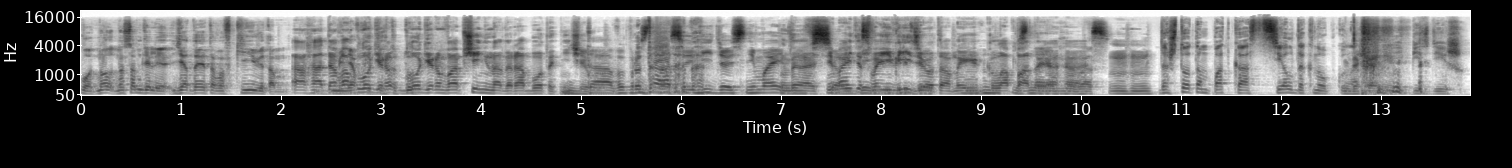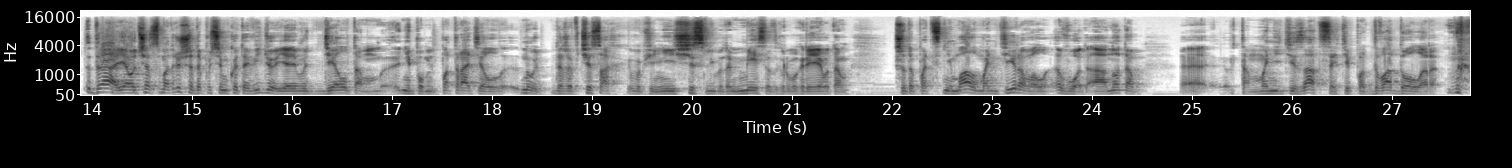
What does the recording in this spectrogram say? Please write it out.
Вот, но на самом деле я до этого в Киеве там... Ага, да вам каких-то тут- блогерам вообще не надо работать ничего. Да, вы просто Да, да, свои да. видео снимаете. Да, и всё, снимайте свои видео гребет. там и мы ага. вас. Мгм. Да что там подкаст, сел до кнопку Да, конечно. пиздишь. Да, я вот сейчас смотрю, что, допустим, какое-то видео, я его делал там, не помню, потратил, ну, даже в часах вообще неисчислимо, там, месяц, грубо говоря, я его там что-то подснимал, монтировал, вот, а оно там, там, монетизация, типа, 2 доллара.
